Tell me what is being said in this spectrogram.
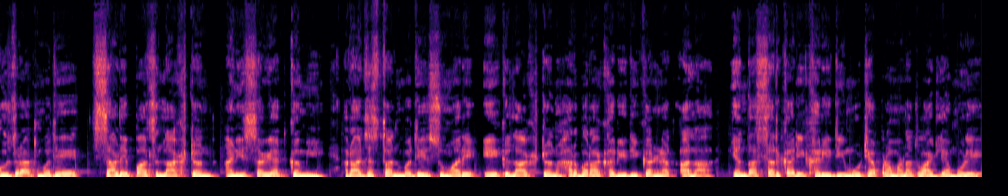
गुजरातमध्ये साडेपाच लाख टन आणि सगळ्यात कमी राजस्थानमध्ये सुमारे एक लाख टन हरभरा खरेदी करण्यात आला. यंदा सरकारी खरेदी मोठ्या प्रमाणात वाढल्यामुळे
